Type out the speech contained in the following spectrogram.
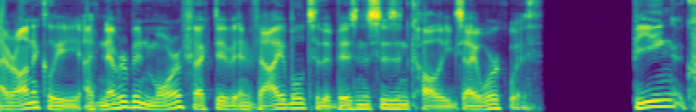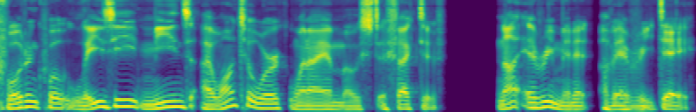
Ironically, I've never been more effective and valuable to the businesses and colleagues I work with. Being quote unquote lazy means I want to work when I am most effective, not every minute of every day.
